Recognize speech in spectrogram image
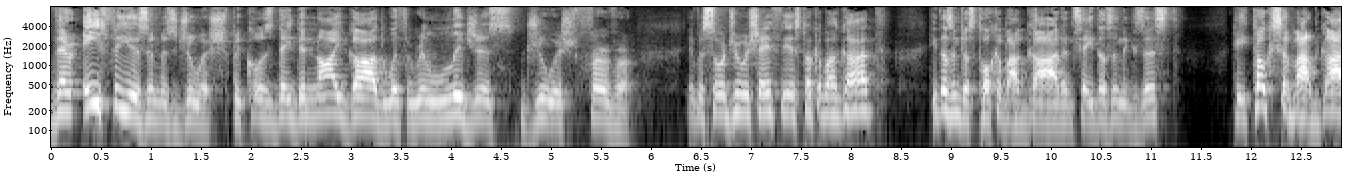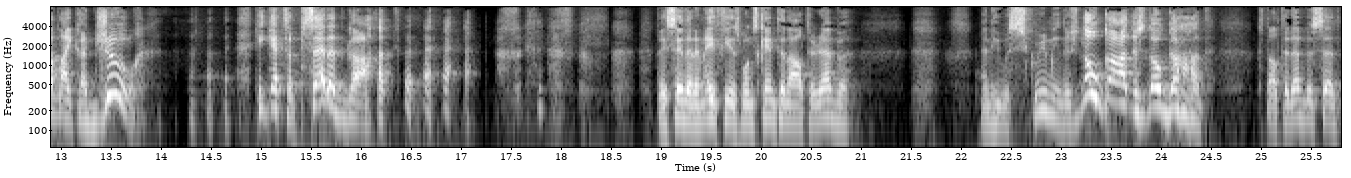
their atheism is Jewish because they deny God with religious Jewish fervor. You ever saw a Jewish atheist talk about God? He doesn't just talk about God and say he doesn't exist. He talks about God like a Jew. he gets upset at God. they say that an atheist once came to the Alter Rebbe and he was screaming, there's no God, there's no God. The Alter Rebbe said,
